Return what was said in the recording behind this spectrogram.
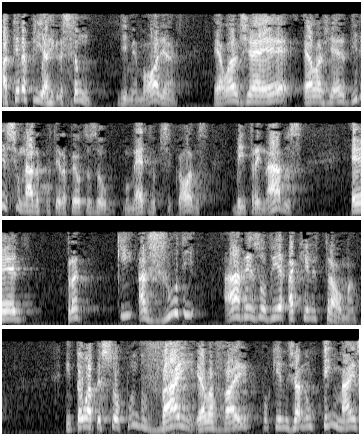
A terapia, a regressão de memória, ela já é, ela já é direcionada por terapeutas ou, médicos ou psicólogos bem treinados, é, para que ajude a resolver aquele trauma. Então a pessoa quando vai, ela vai porque já não tem mais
